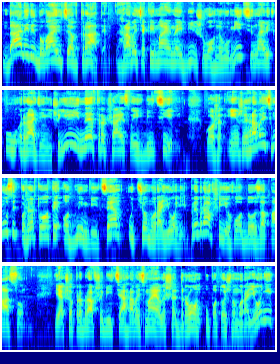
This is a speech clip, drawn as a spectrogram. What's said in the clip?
Далі відбуваються втрати. Гравець, який має найбільшу вогневу міць, навіть у раді нічиєї не втрачає своїх бійців. Кожен інший гравець мусить пожертвувати одним бійцем у цьому районі, прибравши його до запасу. Якщо прибравши бійця, гравець має лише дрон у поточному районі,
